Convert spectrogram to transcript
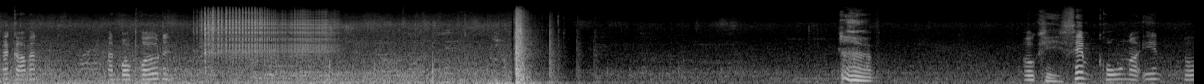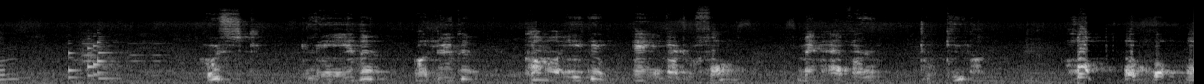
Hvad gør man? Man må prøve det. Okay, 5 kroner ind. Bum. Husk, glæde og lykke kommer ikke af, hvad du får, men af hvad du giver. Ho, ho, ho, ho,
